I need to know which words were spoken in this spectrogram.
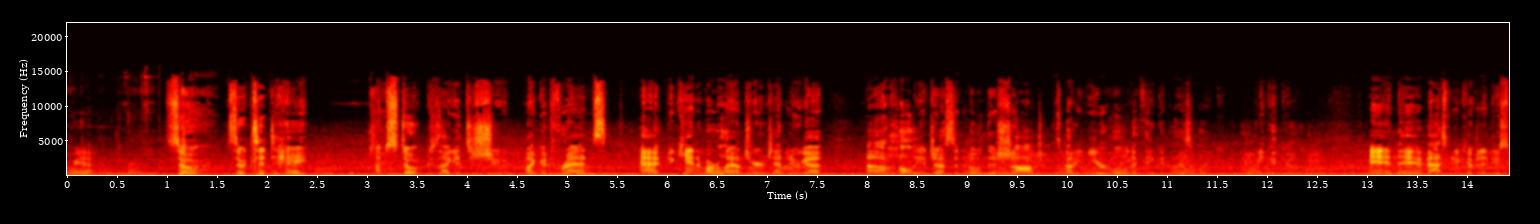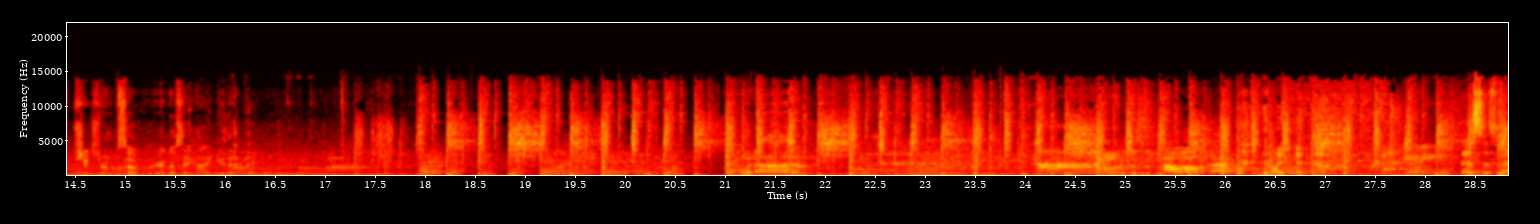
Oh yeah. So so today I'm stoked because I get to shoot my good friends at Buchanan Barber Lounge here in Chattanooga. Uh, Holly and Justin own this shop. It's about a year old, I think, as of like a week ago. And they've asked me to come in and do some shoots for them, so we're gonna go say hi and do that thing. What up? Hi. Is this the powwow in the back? This is where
